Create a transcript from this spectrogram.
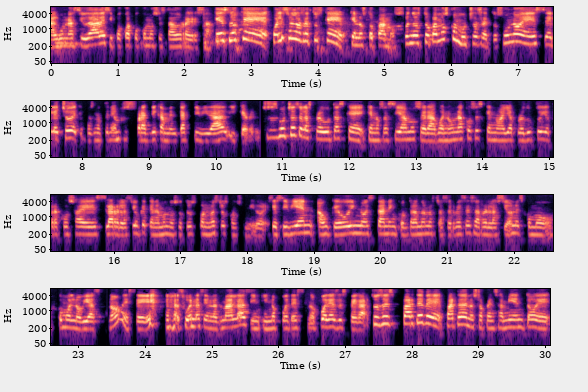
algunas ciudades y poco a poco hemos estado regresando. ¿Qué es lo que, cuáles son los retos que, que nos topamos? Topamos? Pues nos topamos con muchos retos. Uno es el hecho de que pues no teníamos prácticamente actividad y que entonces muchas de las preguntas que, que nos hacíamos era, bueno, una cosa es que no haya producto y otra cosa es la relación que tenemos nosotros con nuestros consumidores, que si bien aunque hoy no están encontrando nuestra cerveza, esa relación es como, como el noviazgo, ¿no? Este, en las buenas y en las malas y, y no puedes, no puedes despegar. Entonces, parte de, parte de nuestro pensamiento eh,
